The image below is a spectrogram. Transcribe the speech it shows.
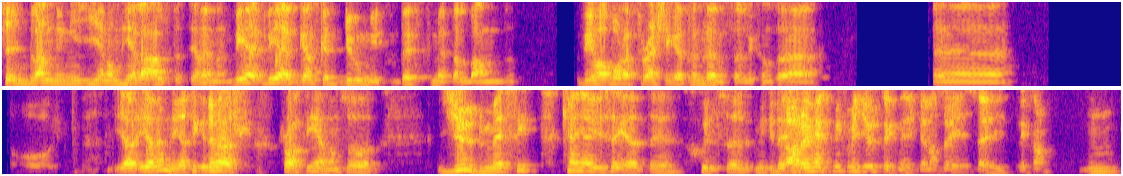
fin blandning genom hela alltet. Jag vet inte. Vi är, vi är ett ganska doomigt death metal band. Vi har våra thrashiga tendenser liksom sådär. Eh, jag, jag vet inte, jag tycker det hörs rakt igenom. Så ljudmässigt kan jag ju säga att det skiljs väldigt mycket. Det, Ja, det har hänt mycket med ljudtekniken alltså i sig. Liksom. mm.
